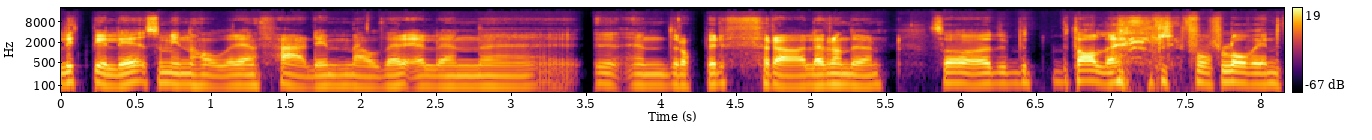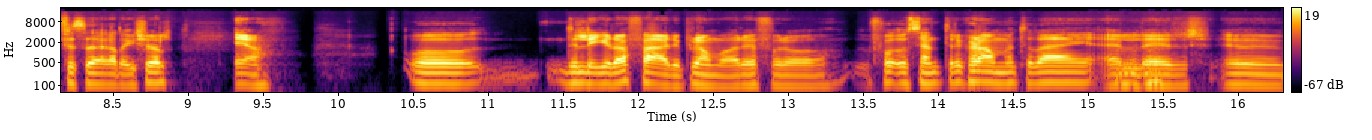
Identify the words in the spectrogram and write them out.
litt billig, som inneholder en ferdig malware eller en, eh, en dropper fra leverandøren. Så du betaler egentlig for å få lov å infisere deg sjøl. Ja. Og det ligger da ferdig programvare for å få sendt reklame til deg, eller eh,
